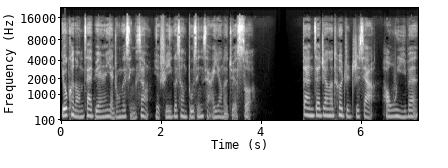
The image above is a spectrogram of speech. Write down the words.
有可能在别人眼中的形象也是一个像独行侠一样的角色。但在这样的特质之下，毫无疑问，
